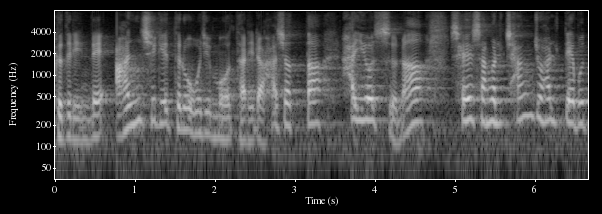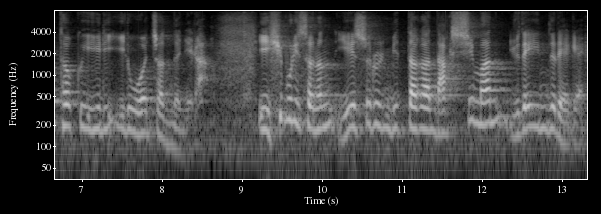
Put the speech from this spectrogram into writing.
그들이 내 안식에 들어오지 못하리라 하셨다 하였으나 세상을 창조할 때부터 그 일이 이루어졌느니라. 이 히브리서는 예수를 믿다가 낙심한 유대인들에게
